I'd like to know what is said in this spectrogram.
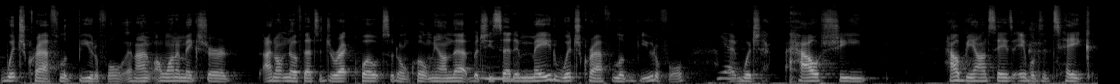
witchcraft look beautiful. And I, I want to make sure. I don't know if that's a direct quote, so don't quote me on that. But she said it made witchcraft look beautiful, Yeah. and which how she, how Beyonce is able to take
